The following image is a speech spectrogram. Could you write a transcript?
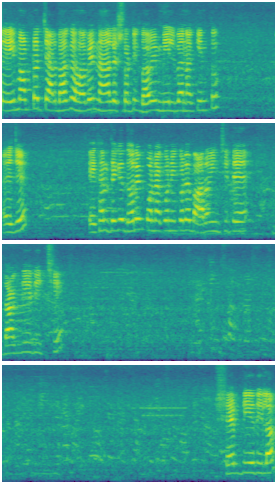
তো এই মাপটা চার ভাগে হবে, না হলে সঠিকভাবে মিলবে না কিন্তু। এই যে, এখান থেকে ধরে কোনাকোনি করে বারো ইঞ্চিতে দাগ দিয়ে দিচ্ছি। শেপ দিয়ে দিলাম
